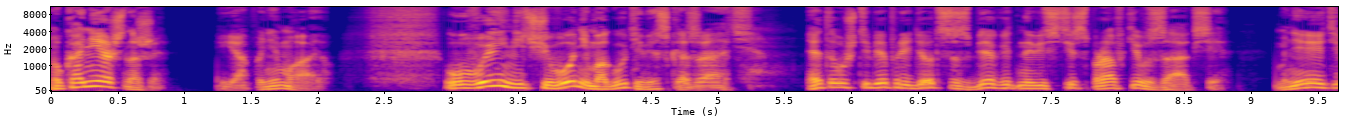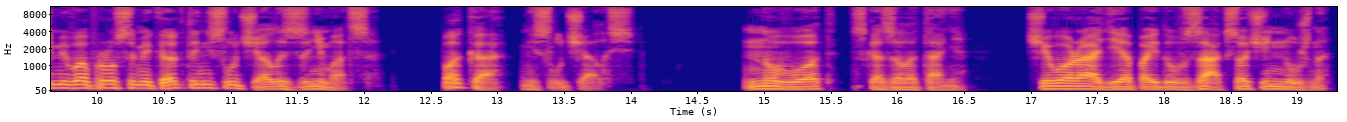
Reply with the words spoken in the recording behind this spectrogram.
Ну, конечно же. Я понимаю. Увы, ничего не могу тебе сказать. Это уж тебе придется сбегать навести справки в ЗАГСе. Мне этими вопросами как-то не случалось заниматься. Пока не случалось. Ну вот, сказала Таня. Чего ради я пойду в ЗАГС, очень нужно.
